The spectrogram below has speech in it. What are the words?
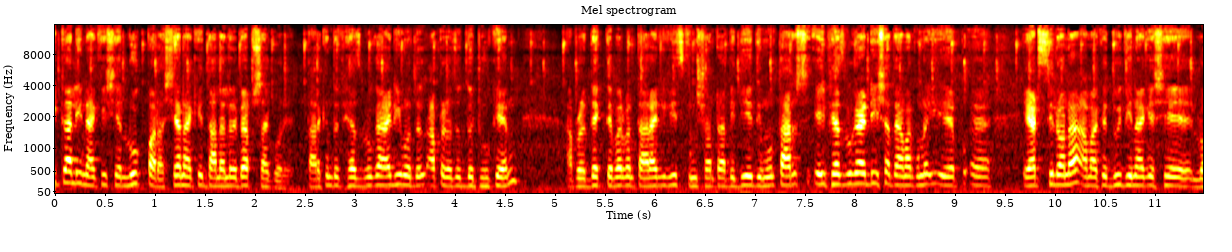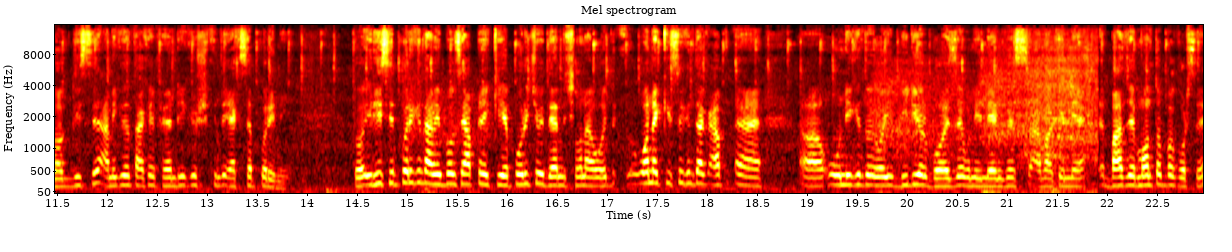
ইটালি নাকি সে লুক পাড়া সে নাকি দালালের ব্যবসা করে। তার কিন্তু ফেসবুক আইডির মধ্যে আপনারা যদি ঢুকেন আপনারা দেখতে পারবেন, তার আইডির স্ক্রিনশটটা আমি দিয়ে দিব। তার এই ফেসবুক আইডির সাথে আমার কোনো অ্যাড ছিল না। আমাকে দুই দিন আগে সে লগ দিচ্ছে আমি কিন্তু তাকে ফ্রেন্ড রিকোয়েস্ট কিন্তু অ্যাকসেপ্ট করিনি। তো রিসিভ করে কিন্তু আমি বলছি, আপনি কে? পরিচয় দেন শোনা। ওই অনেক কিছু কিন্তু উনি কিন্তু ওই ভিডিওর ভয়েসে উনি ল্যাঙ্গুয়েজ আমাকে নিয়ে বাজে মন্তব্য করছে।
